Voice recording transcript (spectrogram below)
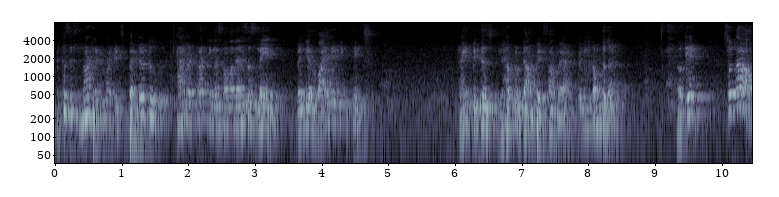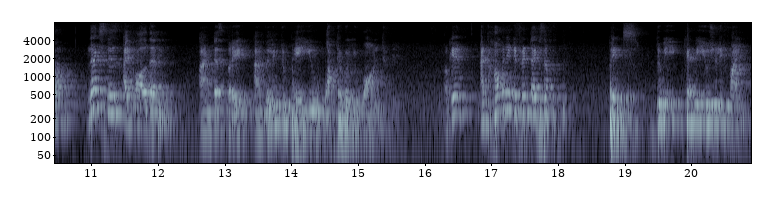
because it's not required. It's better to have a truck in someone else's name when you're violating things. Right? Because you have to dump it somewhere. We will come to that. Okay? So now, next is I call them, I'm desperate, I'm willing to pay you whatever you want. Okay? And how many different types of pits do we can we usually find?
